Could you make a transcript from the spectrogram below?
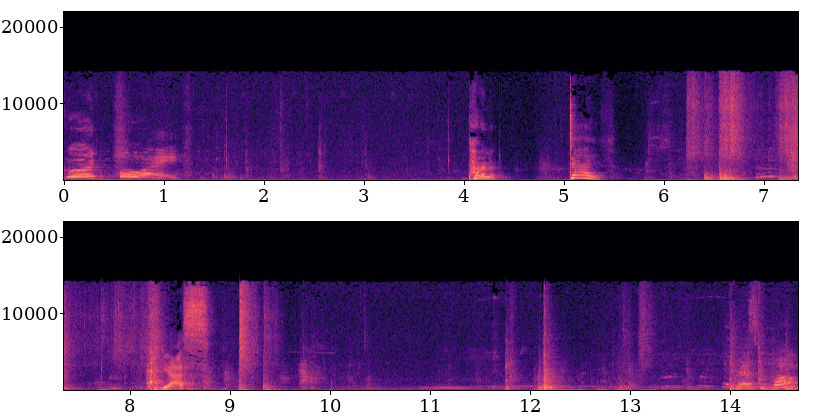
good boy. Parlor. Dive. Yes. Basketball?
